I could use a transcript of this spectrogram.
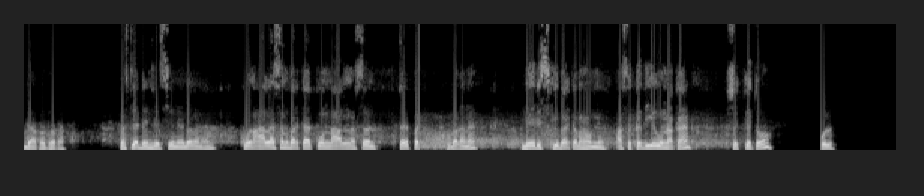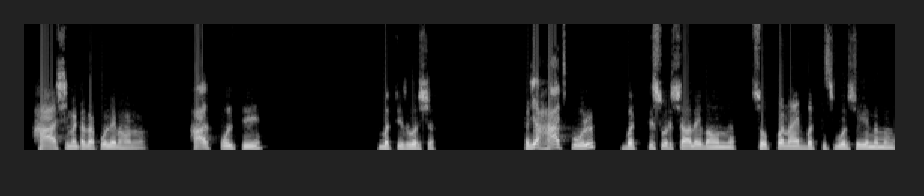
दाखवत बघा कसला डेंजर सीन आहे बघा ना. कोण आला असन बरं का कोण आलं नसन. तर पण बघा ना. लय रिस्की बरं का भाऊ असं कधी येऊ नका. शक्यतो पूल. हा सिमेंटाचा पूल आहे भाऊ हाच पूलची बत्तीस वर्ष. म्हणजे हाच पूल बत्तीस वर्ष आलंय भावांना. सोपं नाही बत्तीस वर्ष येणं मग.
